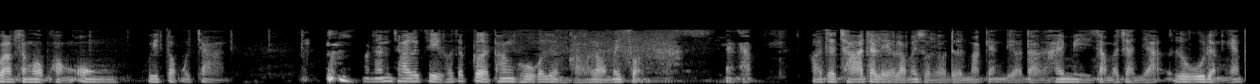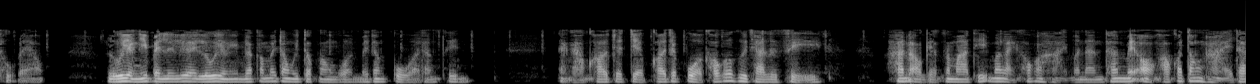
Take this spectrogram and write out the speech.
ความสงบขององค์วิตกวิจารณ์เพราะนั้นชาลิสีเขาจะเกิดพังผูก็เรื่องของเราไม่สนนะครับเขาจะช้าจะเร็วเราไม่สนเราเดินมากอย่างเดียว แต่ให้มีสัมปชัญญะรู้อย่างเงี้ยถูกแล้ว รู้อย่างนี้ไปเรื่อยๆรู้อย่างนี้แล้วก็ไม่ต้องวิตกกังวลไม่ต้องกลัวทั้งสิ้นนะครับเขาจะเจ็บเขาจะปวดเขาก็คือชาลิสีท่านออกจากสมาธิเมื่อไหร่เขาก็หายเมื่อนั้น ท่านไม่ออกเขาก็ต้องหายถ้า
